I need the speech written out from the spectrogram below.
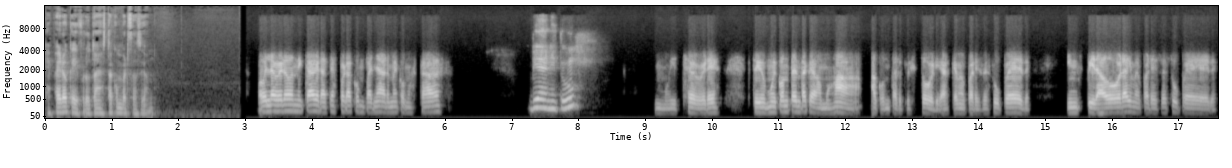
Espero que disfruten esta conversación. Hola Verónica, gracias por acompañarme. ¿Cómo estás? Bien, ¿y tú? Muy chévere estoy muy contenta que vamos a, a contar tu historia, que me parece súper inspiradora y me parece súper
